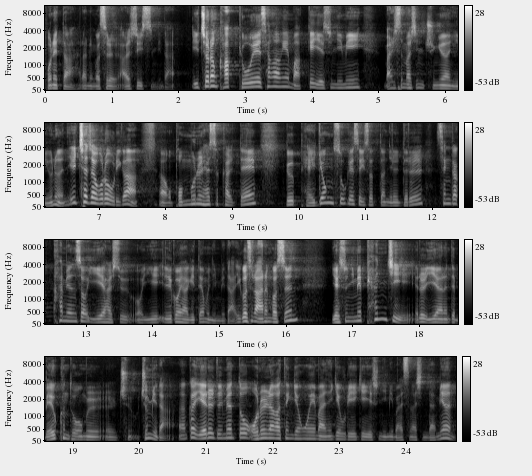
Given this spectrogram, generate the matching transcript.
보냈다라는 것을 알 수 있습니다. 이처럼 각 교회 상황에 맞게 예수님이 말씀하신 중요한 이유는 일차적으로 우리가 어, 본문을 해석할 때 그 배경 속에서 있었던 일들을 생각하면서 이해할 수 어, 읽어야 하기 때문입니다. 이것을 아는 것은 예수님의 편지를 이해하는데 매우 큰 도움을 주, 줍니다. 그러니까 예를 들면 또 오늘날 같은 경우에 만약에 우리에게 예수님이 말씀하신다면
